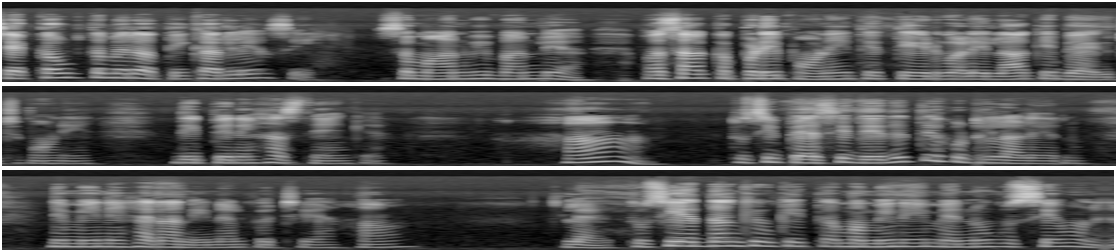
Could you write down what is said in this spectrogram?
ਚੈੱਕ ਆਊਟ ਤਾਂ ਮੈਂ ਰਾਤੀ ਕਰ ਲਿਆ ਸੀ। ਸਮਾਨ ਵੀ ਬੰਨ ਲਿਆ। ਬਸ ਆ ਕੱਪੜੇ ਪਾਉਣੇ ਤੇ ਤੇੜ ਵਾਲੇ ਲਾ ਕੇ ਬੈਗ 'ਚ ਪਾਉਣੇ ਦੀਪੇ ਨੇ ਹੱਸਦਿਆਂ ਕਿਹਾ। ਹਾਂ ਤੁਸੀਂ ਪੈਸੇ ਦੇ ਦਿੱਤੇ ਹੋਟਲ ਵਾਲਿਆਂ ਨੂੰ? ਨਿੰਮੀ ਨੇ ਹੈਰਾਨੀ ਨਾਲ ਪੁੱਛਿਆ, ਹਾਂ। ਲੈ, ਤੁਸੀਂ ਇਦਾਂ ਕਿਉਂ ਕੀਤਾ? ਮੰਮੀ ਨੇ ਮੈਨੂੰ ਗੁੱਸੇ ਹੋਣਾ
